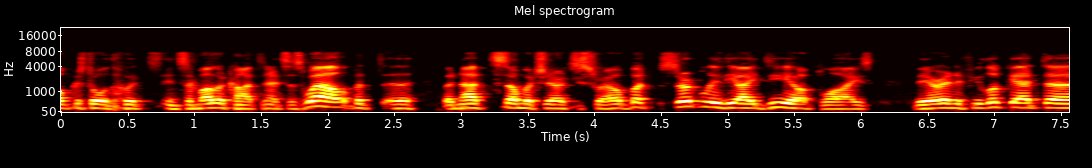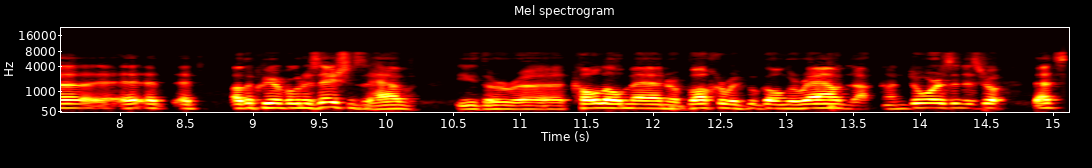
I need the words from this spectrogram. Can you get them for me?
focused, although it's in some other continents as well, but uh, but not so much in Eretz Israel. But certainly the idea applies there. And if you look at uh, at, at, other kiruv organizations that have either uh, Kolel men or Bachar going around on doors in Israel, that's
